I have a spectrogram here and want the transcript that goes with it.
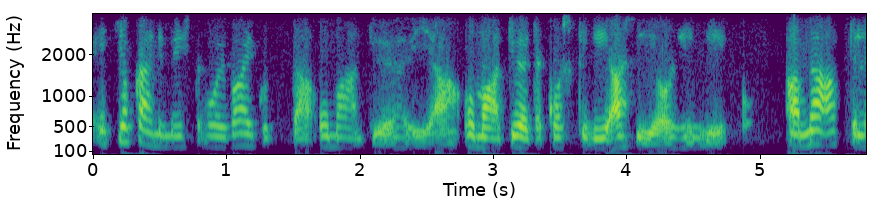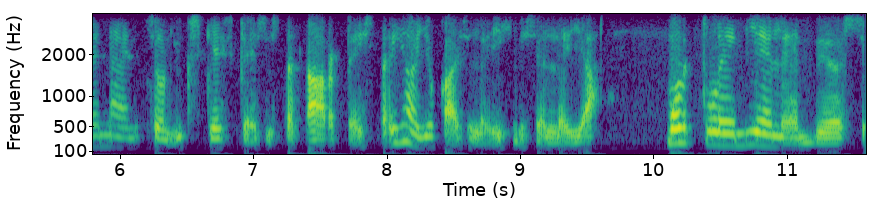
että jokainen meistä voi vaikuttaa omaan työhön ja omaa työtä koskeviin asioihin, niin mä ajattelen näin, että se on yksi keskeisistä tarpeista ihan jokaiselle ihmiselle. Ja mulle tulee mieleen myös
